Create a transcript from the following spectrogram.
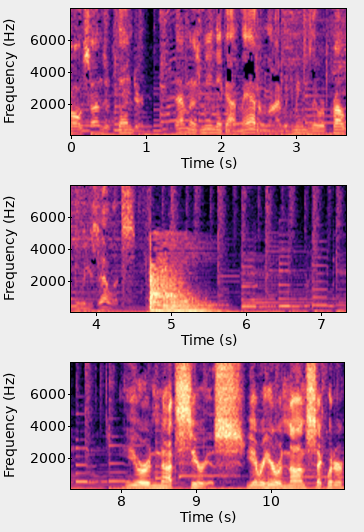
Called sons of thunder. That must mean they got mad a lot, which means they were probably zealots. You're not serious. You ever hear a non sequitur?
